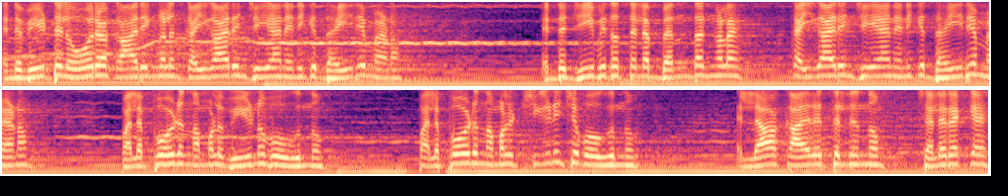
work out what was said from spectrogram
എന്റെ വീട്ടിൽ ഓരോ കാര്യങ്ങളും കൈകാര്യം ചെയ്യാൻ എനിക്ക് ധൈര്യം വേണം. എന്റെ ജീവിതത്തിലെ ബന്ധങ്ങളെ കൈകാര്യം ചെയ്യാൻ എനിക്ക് ധൈര്യം വേണം. പലപ്പോഴും നമ്മൾ വീണു പോകുന്നു. പലപ്പോഴും നമ്മൾ ക്ഷീണിച്ചു പോകുന്നു. എല്ലാ കാര്യത്തിൽ നിന്നും ചിലരൊക്കെ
